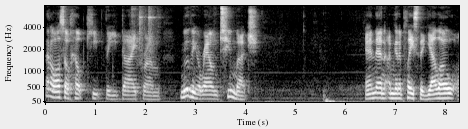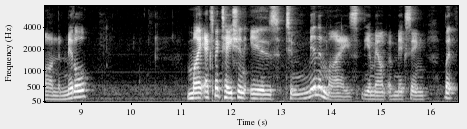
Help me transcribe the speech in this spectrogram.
That'll also help keep the dye from moving around too much. And then I'm going to place the yellow on the middle. My expectation is to minimize the amount of mixing, but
